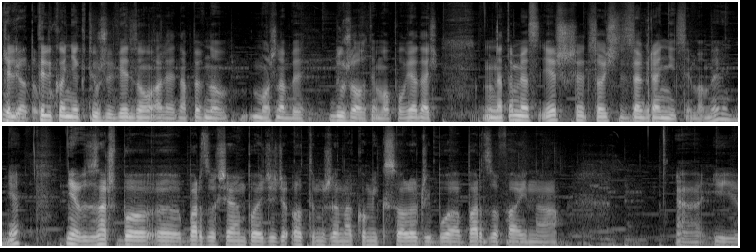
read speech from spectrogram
tyl tylko niektórzy wiedzą, ale na pewno można by dużo o tym opowiadać. Natomiast jeszcze coś z zagranicy mamy, nie? Nie, to znaczy, bo e, bardzo chciałem powiedzieć o tym, że na Comixology była bardzo fajna e, i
